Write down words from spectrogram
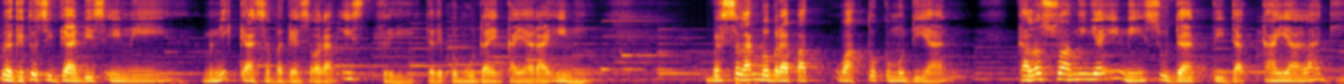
Begitu si gadis ini menikah sebagai seorang istri dari pemuda yang kaya raya ini, berselang beberapa waktu kemudian, kalau suaminya ini sudah tidak kaya lagi,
